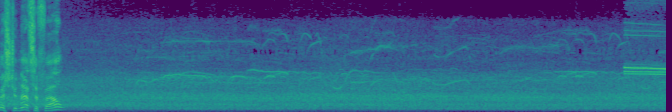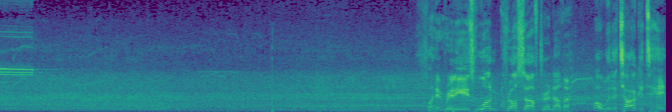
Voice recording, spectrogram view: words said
Question, that's a foul. Well, it really is one cross after another. Well, with a target to hit,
